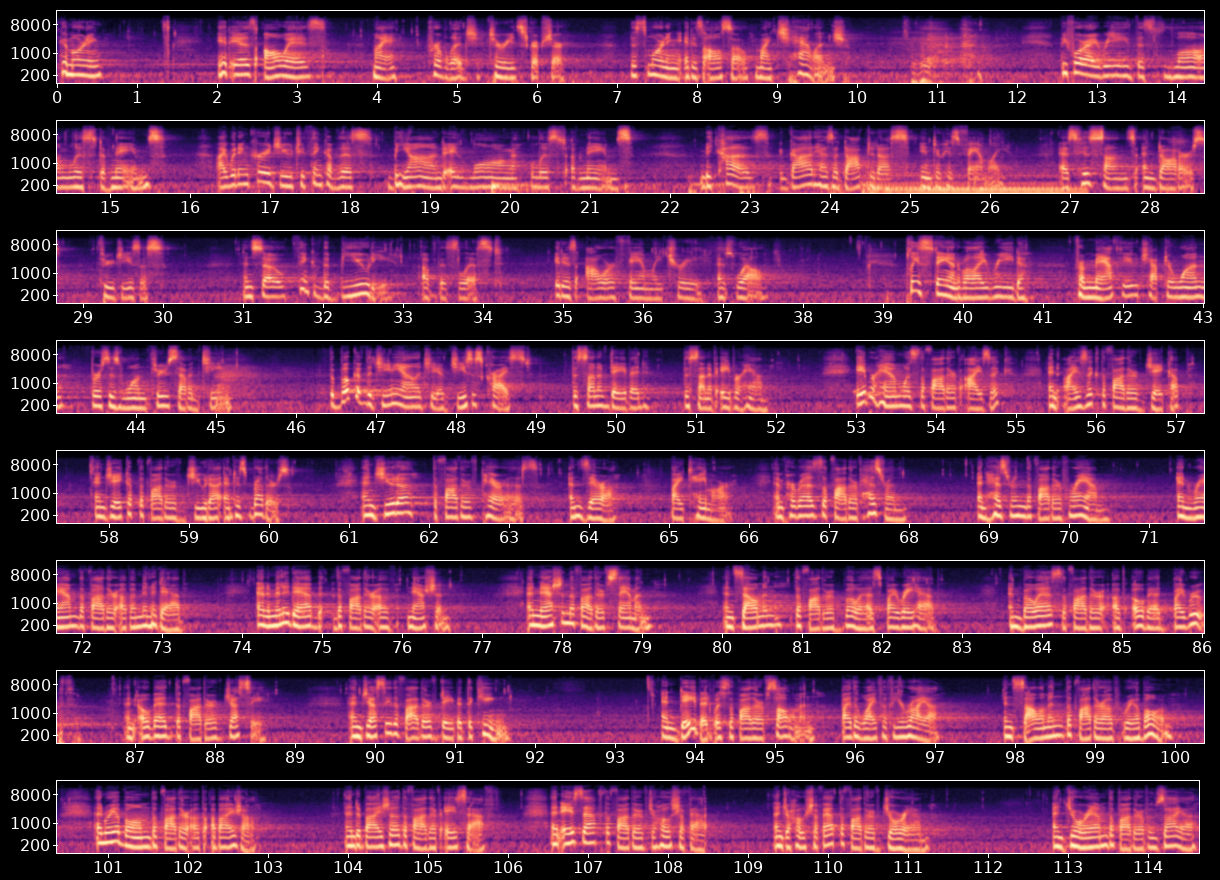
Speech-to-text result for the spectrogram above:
Good morning. It is always my privilege to read scripture. This morning, it is also my challenge. Before I read this long list of names, I would encourage you to think of this beyond a long list of names because God has adopted us into his family as his sons and daughters through Jesus. And so think of the beauty of this list. It is our family tree as well. Please stand while I read from Matthew chapter 1, verses 1 through 17. The book of the genealogy of Jesus Christ, the son of David, the son of Abraham. Abraham was the father of Isaac, and Isaac the father of Jacob and Jacob the father of Judah and his brothers, and Judah the father of Perez and Zerah by Tamar, and Perez the father of Hezron, and Hezron the father of Ram, and Ram the father of Amminadab, and Amminadab the father of Nahshon, and Nahshon the father of Salmon, and Salmon the father of Boaz by Rahab, and Boaz the father of Obed by Ruth and Obed the father of Jesse, and Jesse the father of David the king. And David was the father of Solomon by the wife of Uriah, and Solomon the father of Rehoboam, and Rehoboam the father of Abijah, and Abijah the father of Asaph, and Asaph the father of Jehoshaphat, and Jehoshaphat the father of Joram, and Joram the father of Uzziah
